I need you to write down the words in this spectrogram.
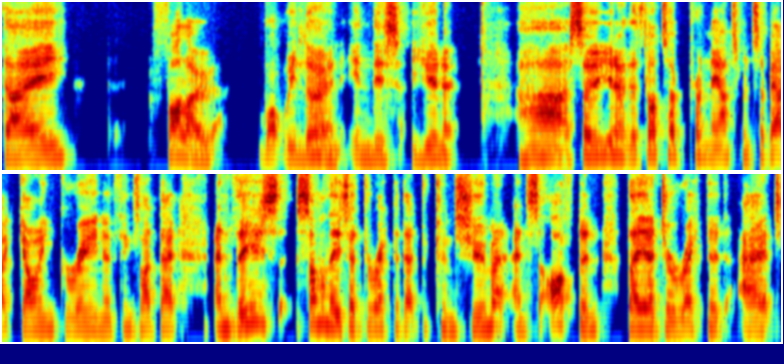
they follow what we learn in this unit. Ah, so you know, there's lots of pronouncements about going green and things like that. And these, some of these are directed at the consumer, and so often they are directed at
